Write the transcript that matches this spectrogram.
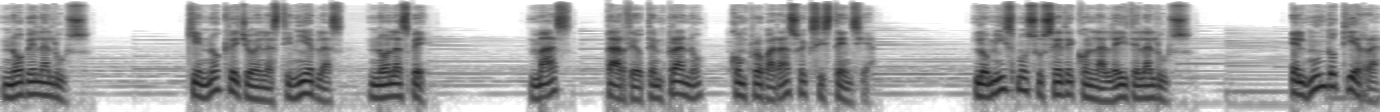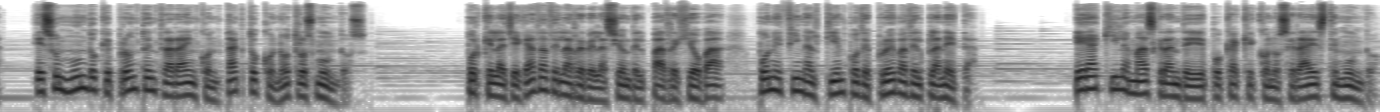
no ve la luz. Quien no creyó en las tinieblas, no las ve. Mas, tarde o temprano, comprobará su existencia. Lo mismo sucede con la ley de la luz. El mundo tierra es un mundo que pronto entrará en contacto con otros mundos. Porque la llegada de la revelación del Padre Jehová pone fin al tiempo de prueba del planeta. He aquí la más grande época que conocerá este mundo.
